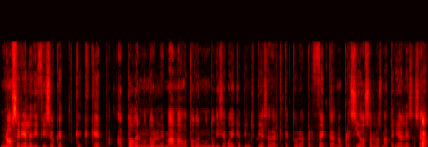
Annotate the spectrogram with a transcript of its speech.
no sería el edificio que- que a todo el mundo le mama o todo el mundo dice, güey, qué pinche pieza de arquitectura perfecta, ¿no? Precioso, los materiales, o sea...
